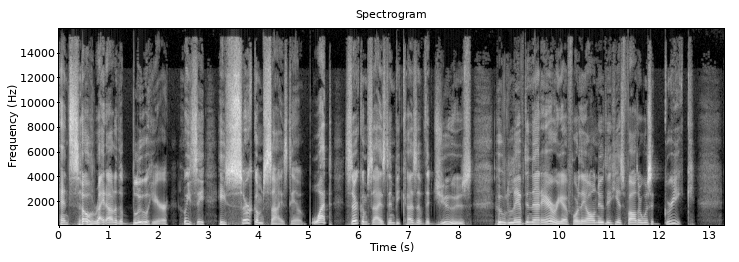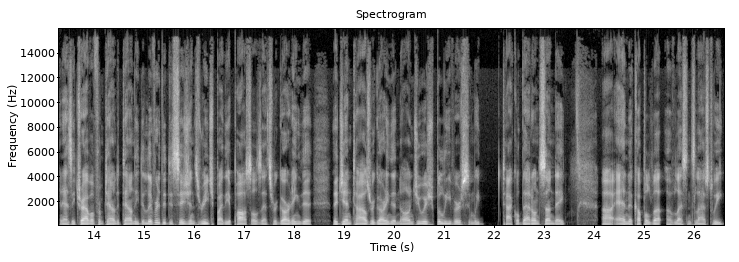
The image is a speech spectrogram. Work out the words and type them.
And so, right out of the blue here, we see he circumcised him. What? Circumcised him because of the Jews who lived in that area, for they all knew that his father was a Greek. And as they traveled from town to town, they delivered the decisions reached by the apostles. That's regarding the, the Gentiles, regarding the non Jewish believers. And we tackled that on Sunday uh, and a couple of lessons last week.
